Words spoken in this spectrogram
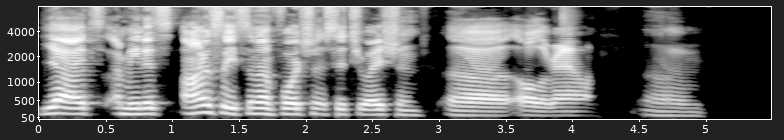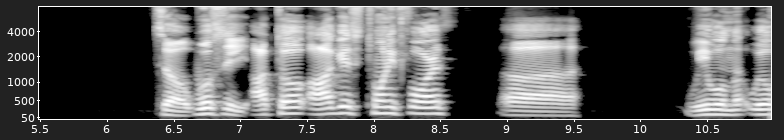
Yeah, it's I mean it's honestly it's an unfortunate situation uh all around. Um so we'll see. October August 24th uh we will we'll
